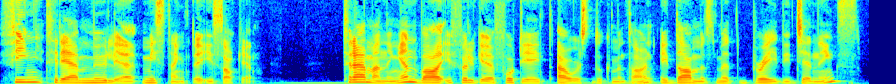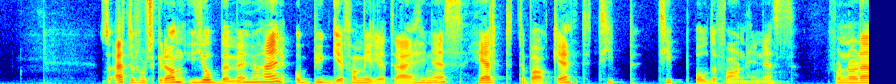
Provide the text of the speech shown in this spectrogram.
finner tre mulige mistenkte i saken. Tremenningen var ifølge 48 Hours-dokumentaren ei dame som het Brady Jennings. Så etterforskerne jobber med hun her og bygger familietreet hennes helt tilbake til tipp-tippoldefaren hennes. For når de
